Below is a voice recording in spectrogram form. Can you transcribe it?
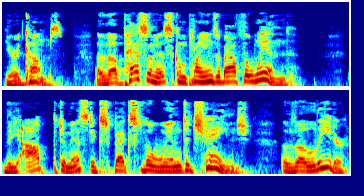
Here it comes. The pessimist complains about the wind. The optimist expects the wind to change. The leader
